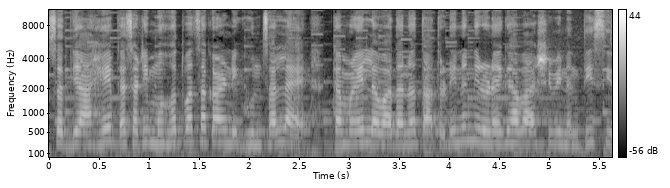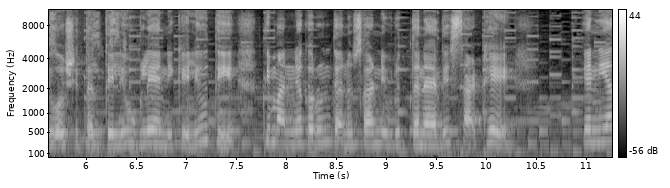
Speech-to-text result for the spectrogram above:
सध्या आहे. त्यासाठी महत्त्वाचा काळ निघून चाललाय. त्यामुळे लवादानं तातडीनं निर्णय घ्यावा अशी विनंती सीओ शीतल तेली उगले यांनी केली होती. ती मान्य करून त्यानुसार निवृत्त न्यायाधीश साठे यांनी या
